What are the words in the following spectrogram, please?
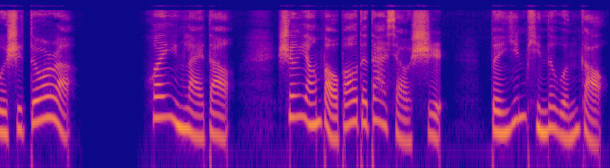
我是 Dora，欢迎来到生养宝宝的大小事。本音频的文稿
